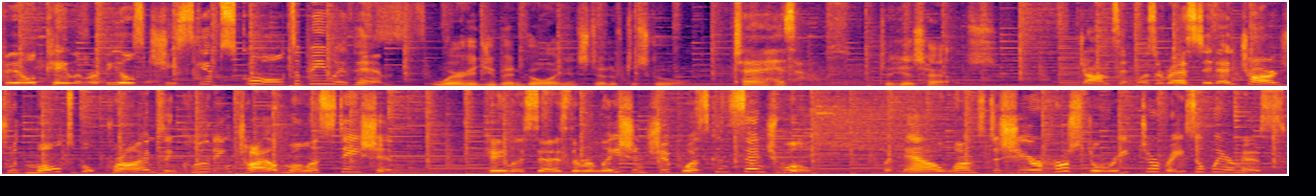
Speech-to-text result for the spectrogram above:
Phil, Calah reveals she skipped school to be with him. Where had you been going instead of to school? To his house. To his house. Johnson was arrested and charged with multiple crimes, including child molestation. Calah says the relationship was consensual, but now wants to share her story to raise awareness.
